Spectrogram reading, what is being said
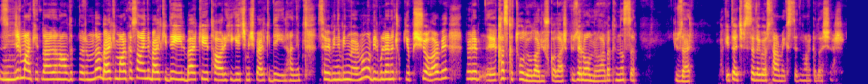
Zincir marketlerden aldıklarımda belki markası aynı belki değil. Belki tarihi geçmiş belki değil. Hani sebebini bilmiyorum ama birbirlerine çok yapışıyorlar ve böyle e, kas katı oluyorlar yufkalar. Güzel olmuyorlar. Bakın nasıl güzel. Paketi açıp size de göstermek istedim arkadaşlar.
